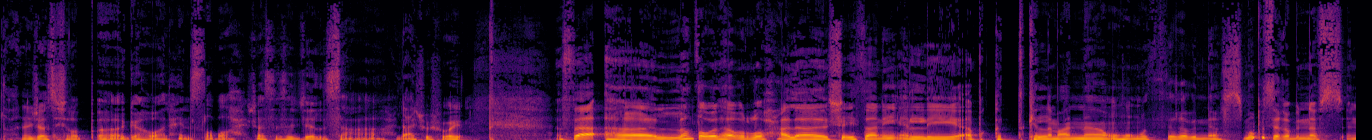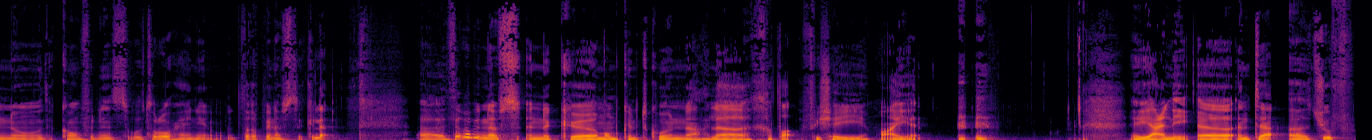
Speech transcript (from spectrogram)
طبعا أنا جالس أشرب آه، قهوة الحين الصباح جالس أسجل الساعة 11 وشوي. فلا نطولها ونروح على الشيء الثاني اللي أبغى أتكلم عنه وهو الثقة بالنفس. مو بالثقة بالنفس إنه ذا كونفدنس وتروح يعني وتثق بنفسك لا. آه، الثقة بالنفس إنك آه، ممكن تكون على خطأ في شيء معين. يعني آه، أنت تشوف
